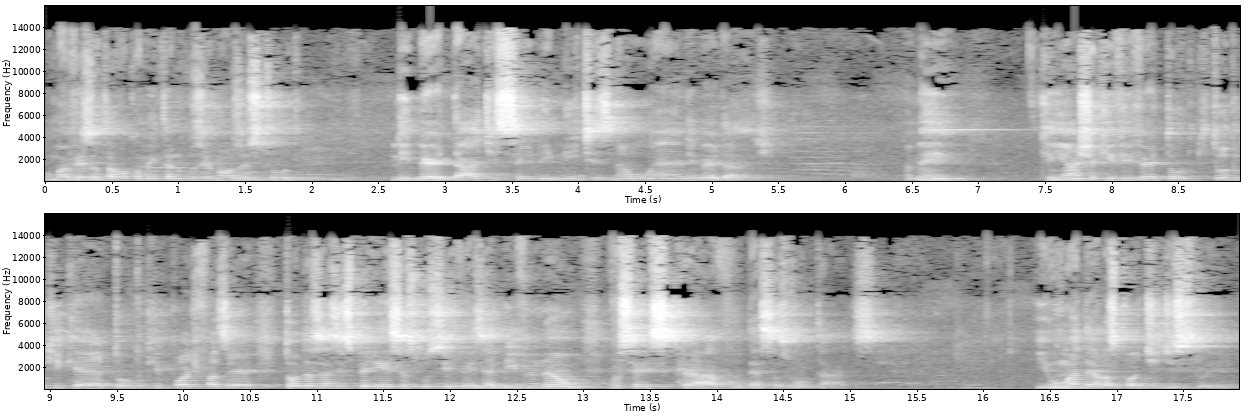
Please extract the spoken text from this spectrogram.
Uma vez eu estava comentando com os irmãos no estudo. Liberdade sem limites não é liberdade. Amém? Quem acha que viver todo, tudo que quer, tudo que pode fazer, todas as experiências possíveis é livre, não. Você é escravo dessas vontades. E uma delas pode te destruir.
